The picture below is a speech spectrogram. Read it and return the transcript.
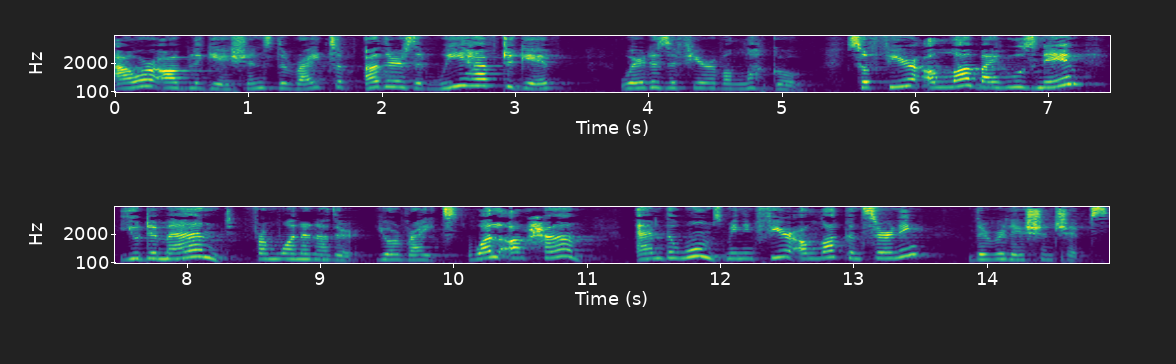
our obligations, the rights of others that we have to give, where does the fear of Allah go? So fear Allah by whose name you demand from one another your rights. Wal arham and the wombs, meaning fear Allah concerning the relationships.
